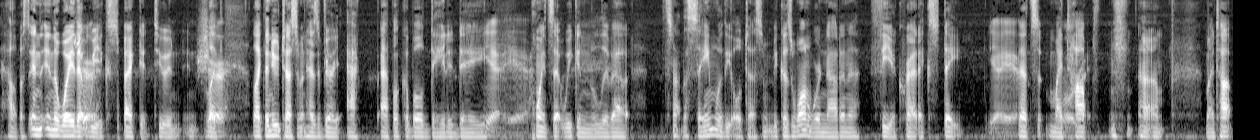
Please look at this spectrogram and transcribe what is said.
help us in, in the way that we expect it to. In, in Sure. like, like the New Testament has a very ac- applicable day to day Yeah. Yeah. points that we can live out. It's not the same with the Old Testament because one, we're not in a theocratic state. Yeah. Yeah. That's my top, um, my top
